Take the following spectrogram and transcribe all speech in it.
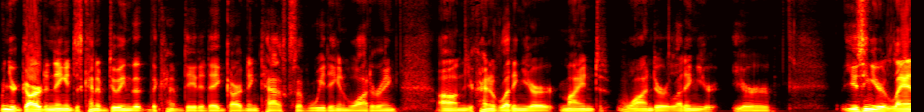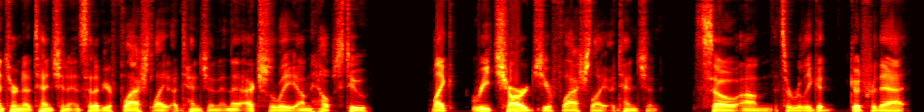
when you're gardening and just kind of doing the, the kind of day to day gardening tasks of weeding and watering, um, you're kind of letting your mind wander, letting your, your, using your lantern attention instead of your flashlight attention. And that actually um, helps to like recharge your flashlight attention. So um, it's a really good good for that,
